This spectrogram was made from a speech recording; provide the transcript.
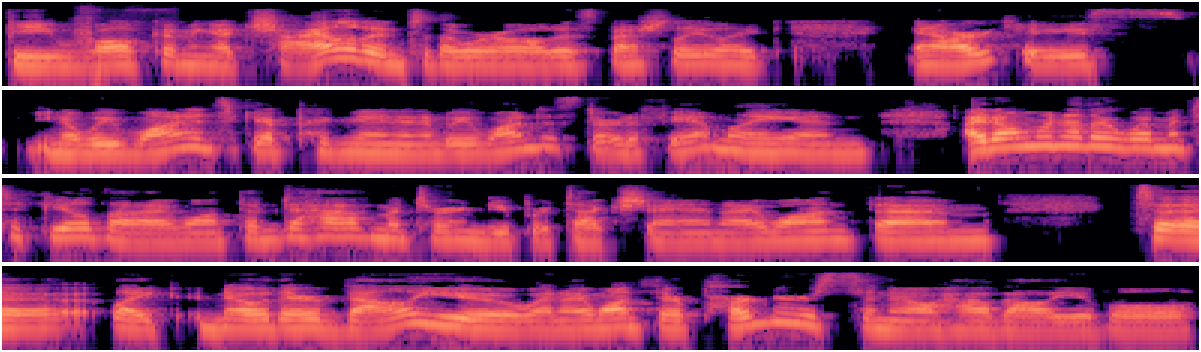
be welcoming a child into the world, especially like in our case, you know, we wanted to get pregnant and we wanted to start a family. And I don't want other women to feel that. I want them to have maternity protection. I want them to like know their value and I want their partners to know how valuable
